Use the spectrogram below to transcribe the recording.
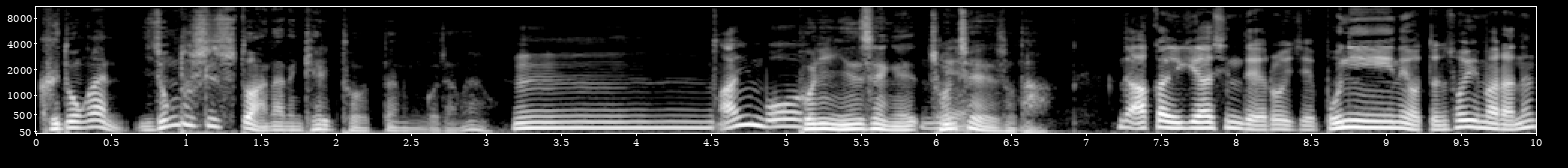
그동안 이 정도 실수도 안 하는 캐릭터였다는 거잖아요. 음, 아니 뭐 본인 인생의 예. 전체에서 다. 근데 아까 얘기하신 대로 이제 본인의 어떤 소위 말하는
